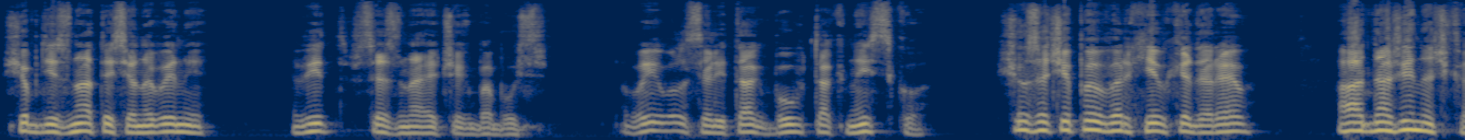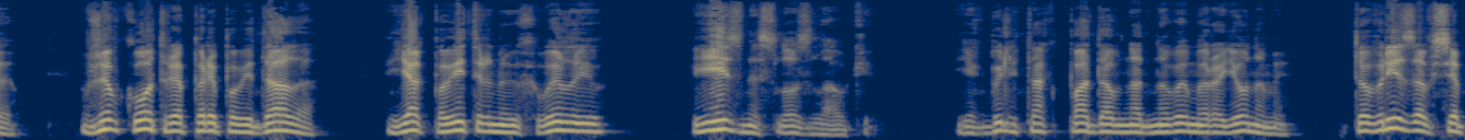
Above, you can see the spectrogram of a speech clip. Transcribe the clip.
щоб дізнатися новини від всезнаючих бабусь. Виявилося, літак був так низько, що зачепив верхівки дерев, а одна жіночка вже вкотре переповідала, як повітряною хвилею її знесло з лавки. Якби літак падав над новими районами, то врізався б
